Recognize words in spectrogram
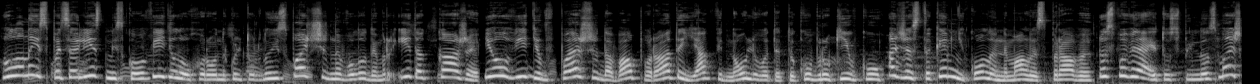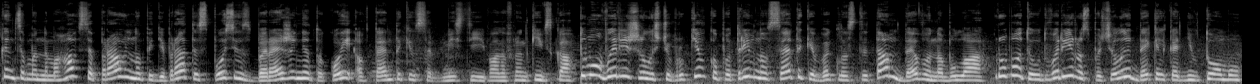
Головний спеціаліст міського відділу охорони культурної спадщини Володимир Ідак каже, його відділ вперше давав поради, як відновлювати таку бруківку, адже з таким ніколи не мали справи. Розповідає, тут спільно з мешканцями намагався правильно підібрати спосіб збереження такої автентики в середмісті Івано-Франківська. Тому вирішили, що бруківку потрібно все-таки викласти там, де вона була. Роботи у дворі розпочали декілька днів тому.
